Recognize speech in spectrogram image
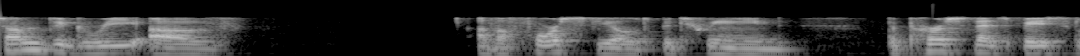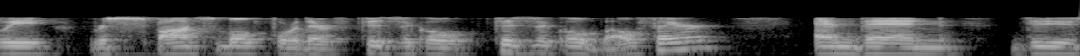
some degree of of a force field between the person that's basically responsible for their physical physical welfare and then these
